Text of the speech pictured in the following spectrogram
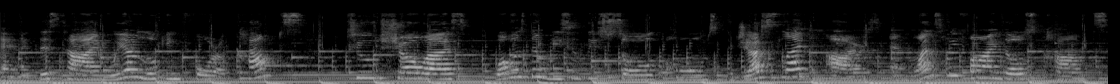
And at this time, we are looking for a comps to show us what was the recently sold homes just like ours. And once we find those comps,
